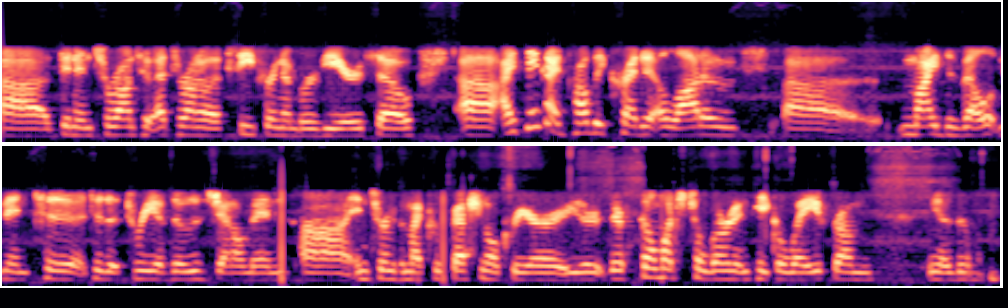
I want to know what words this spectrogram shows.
uh, been in Toronto at Toronto FC for a number of years. So uh, I think I'd probably credit a lot of uh, my development to, to the three of those gentlemen uh, in terms of my professional career. There, there's so much to learn and take away from you know the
